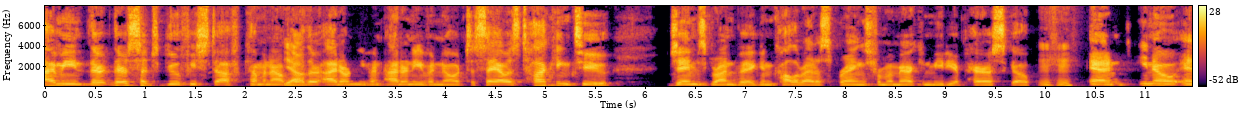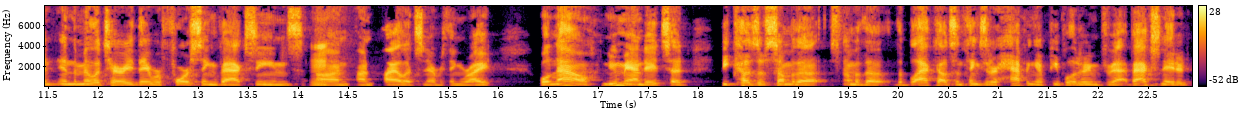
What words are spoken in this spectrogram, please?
I mean, there there's such goofy stuff coming out, yeah. brother. I don't even I don't even know what to say. I was talking to James Grundvig in Colorado Springs from American Media Periscope, mm-hmm. and you know, in, in the military, they were forcing vaccines mm. on on pilots and everything, right? Well, now new mandate said because of some of the some of the the blackouts and things that are happening of people that are va- vaccinated,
